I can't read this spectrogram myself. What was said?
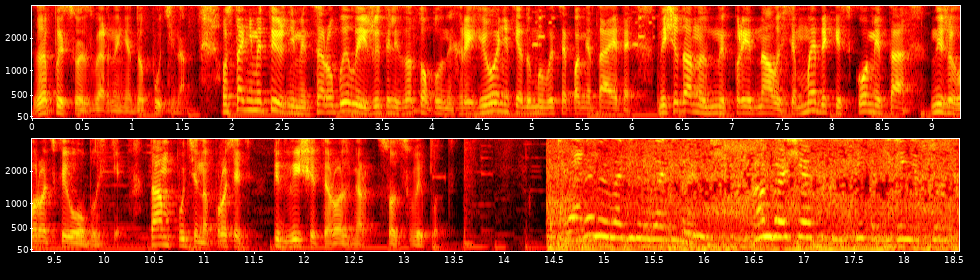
Записує звернення до Путіна. Останніми тижнями це робили і жителі затоплених регіонів. Я думаю, ви це пам'ятаєте. Нещодавно до них приєдналися медики з Комі та Нижегородської області. Там Путіна просять підвищити розмір соцвиплат. Уважаемый Владимир Владимирович, вам обращается коллектив отделения скорой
